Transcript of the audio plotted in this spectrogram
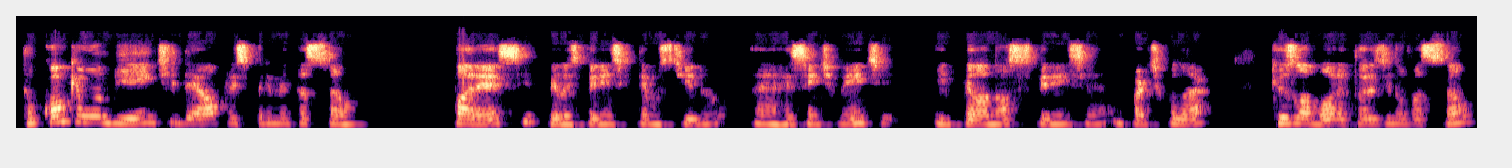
Então, qual que é o ambiente ideal para experimentação? Parece, pela experiência que temos tido uh, recentemente e pela nossa experiência em particular, que os laboratórios de inovação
